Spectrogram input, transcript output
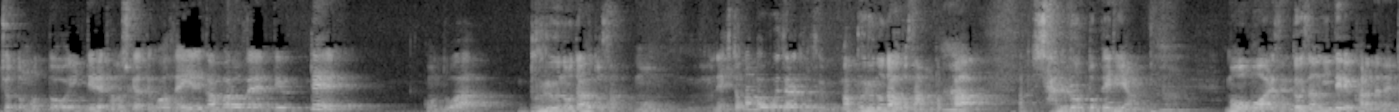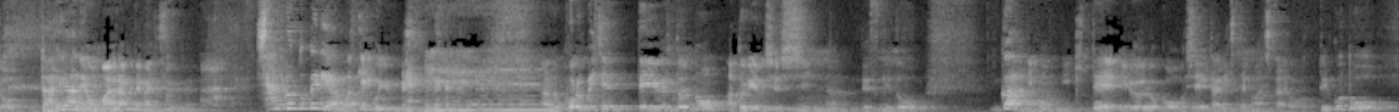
ちょっともっとインテリア楽しくやってこうぜ家で頑張ろうぜって言って今度はブルーノ・ダウトさん。もうね人の名前覚えづらいと思うんですけど、まあ、ブルーノ・ダウトさんとか、はあとシャルロット・ペリアン。はもうもうあれですね土井さんのインテリア絡んでないと誰やねんお前らみたいな感じですよねシャルロット・ペリアンは結構有名。いへー。あのコルビジェっていう人のアトリエの出身なんですけど、が日本に来ていろいろこう教えたりしてましたよっていうことを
